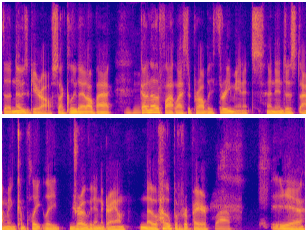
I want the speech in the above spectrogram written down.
the nose gear off. So I glued that all back. Mhm. Got another flight, lasted probably three minutes, and then just, I mean, completely drove it in the ground. No hope of repair. Wow. Yeah.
